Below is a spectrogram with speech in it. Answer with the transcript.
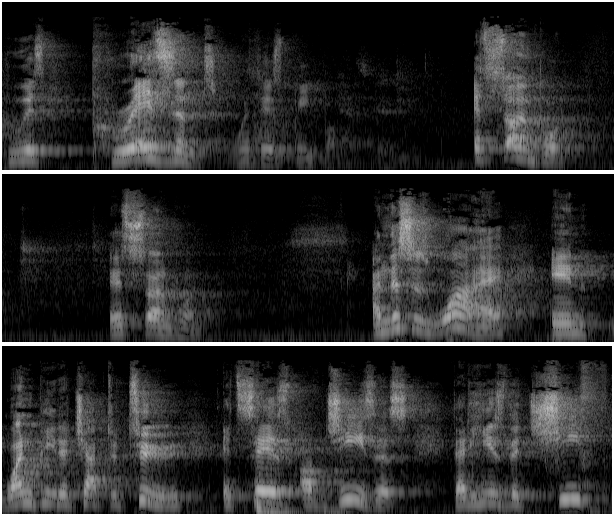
who is present with his people. It's so important. It's so important. And this is why in 1 Peter chapter 2 it says of Jesus that he is the chief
